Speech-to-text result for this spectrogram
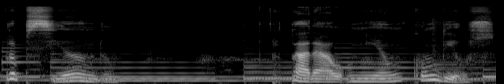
propiciando para a união com Deus.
